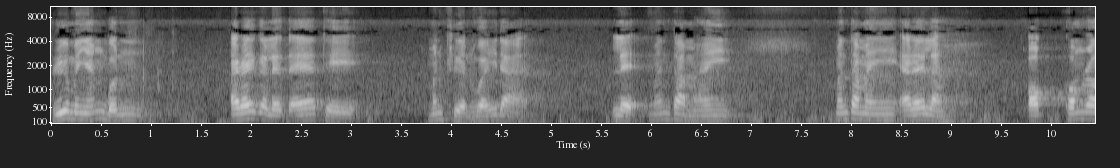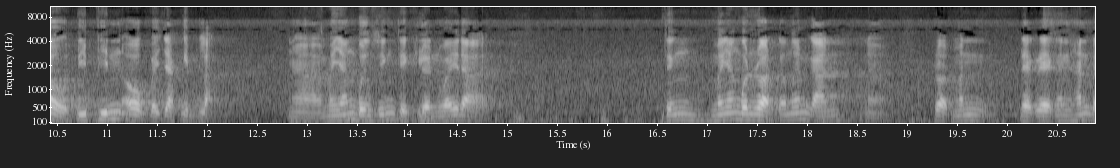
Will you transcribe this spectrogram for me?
หรือมายังบนอะไรก็แล้วแต่เทมันเคลื่อนไหวได้ และมันทำให้ มันทำให้อะไรล่ะ ออกของเราตีพินออกไปจากกิบหลักไม่ยังเบิ่งสิ่งที่เคลื่อนไว้ได้ถึงไม่ยังบนรถก็เหมือนกันนะรถมันแรกๆกันหันไป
